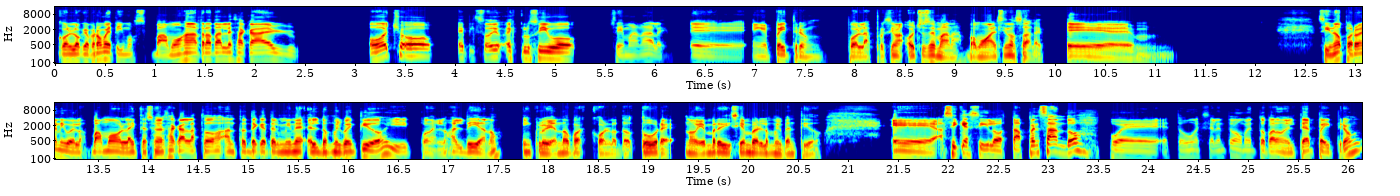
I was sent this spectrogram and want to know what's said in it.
con lo que prometimos, vamos a tratar de sacar ocho episodios exclusivos semanales eh, en el Patreon por las próximas ocho semanas. Vamos a ver si nos sale. Si no, pero anyway, los vamos, la intención es sacarlas todas antes de que termine el 2022 y ponerlos al día, ¿no? Incluyendo pues con los de octubre, noviembre y diciembre del 2022. Eh, así que si lo estás pensando, pues esto es un excelente momento para unirte al Patreon.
